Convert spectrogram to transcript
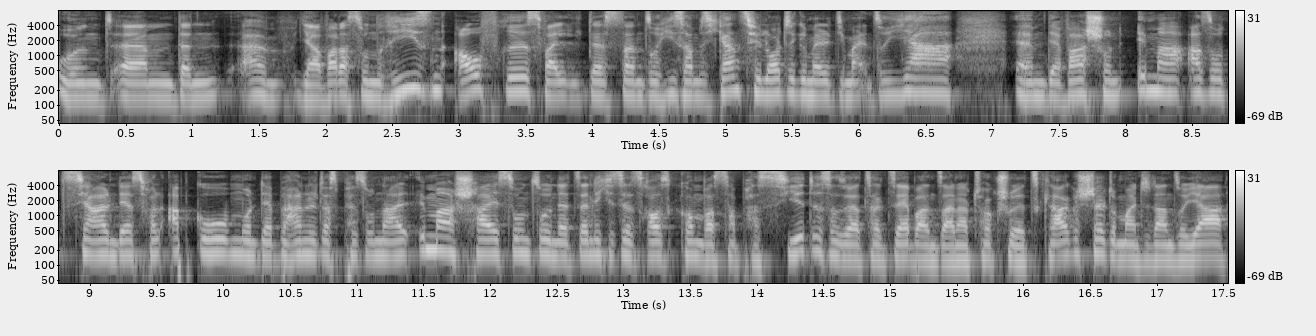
Und ähm, dann äh, ja, war das so ein Riesenaufriss, weil das dann so hieß, haben sich ganz viele Leute gemeldet, die meinten so, ja, ähm, der war schon immer asozial und der ist voll abgehoben und der behandelt das Personal immer scheiße und so. Und letztendlich ist jetzt rausgekommen, was da passiert ist. Also er hat es halt selber in seiner Talkshow jetzt klargestellt und meinte dann so, ja,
